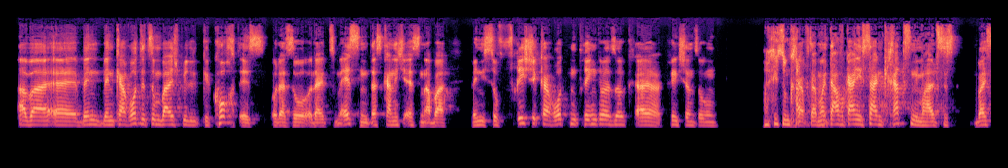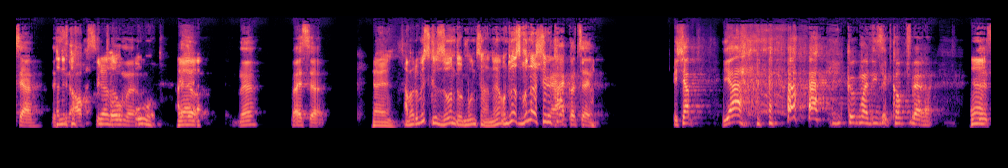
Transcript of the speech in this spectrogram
aber äh, wenn wenn Karotte zum Beispiel gekocht ist oder so oder zum Essen, das kann ich essen. Aber wenn ich so frische Karotten trinke oder so, äh, krieg ich dann so ein Ach, kriegst du einen Ich darf, man darf gar nicht sagen Kratzen im Hals. Das weißt ja, das Dann sind auch wieder so, Symptome. oh, ja, also, ja, ne, weißt ja. geil. Aber du bist gesund und munter, ne? Und du hast wunderschöne Ja, Kopf. Gott sei Dank. Ich habe, ja, guck mal diese Kopfhörer. Ja. Das,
